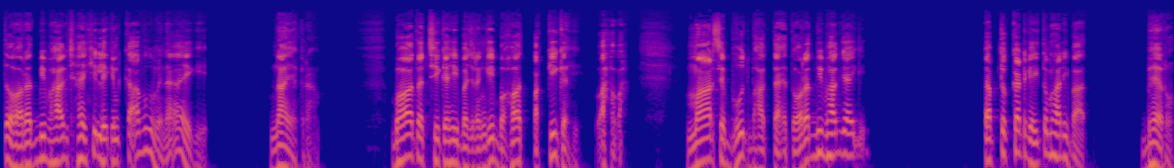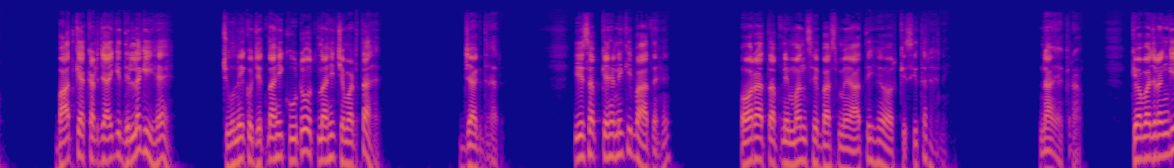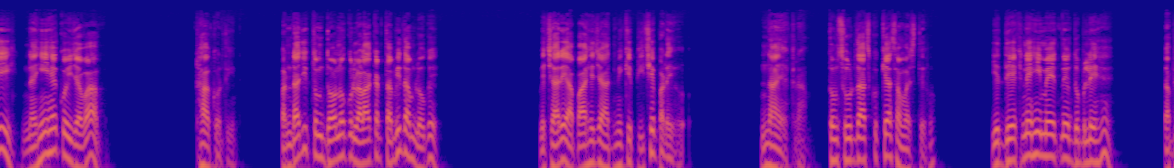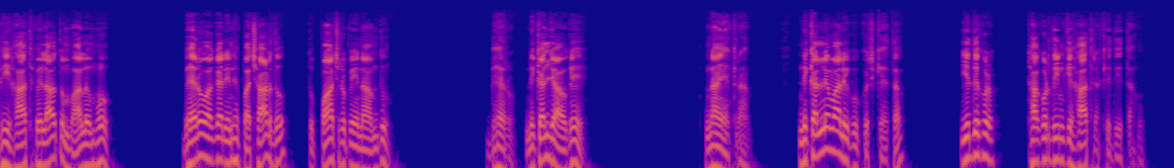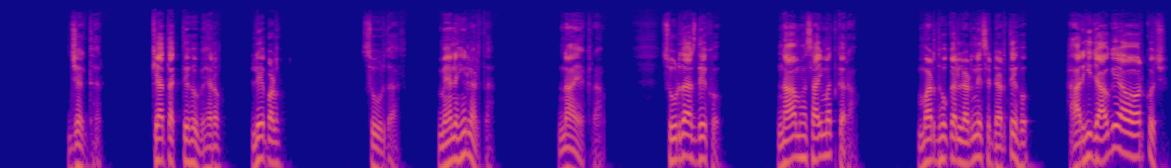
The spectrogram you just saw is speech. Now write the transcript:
तो औरत भी भाग जाएगी, लेकिन काबू में ना आएगी। नायक राम, बहुत अच्छी कही बजरंगी, बहुत पक्की कही। वाह वाह, मार से भूत भागता है तो औरत भी भाग जाएगी। अब तो कट गई तुम्हारी बात। भैरों, बात क्या कट जाएगी? दिल लगी है? चूने को जितना ही कूटो, उतना ही चिमटता है। जगधर, ये सब कहने की बातें हैं? औरत अपने मन से बस में आती है और किसी तरह नहीं। नायक राम क्यों बजरंगी? नहीं है कोई जवाब। ठाकुर दीन पंडा जी तुम दोनों को लड़ाकर तभी दम लोगे। बेचारे अपाहिज आदमी के पीछे पड़े हो। नायक राम तुम सूरदास को क्या समझते हो? ये देखने ही में इतने दुबले हैं। अभी हाथ मिलाओ तो मालूम हो। भैरव अगर इन्हें पछाड़ दो तो पाँच रुपए इनाम दू। भैरव निकल जाओगे। नायक राम निकलने वाले को कुछ कहता हूँ। ये देखो, ठाकुर दीन के हाथ रखे देता हूँ। जगधर, क्या तकते हो भैरव ले पढ़ो सूरदास, मैं नहीं लड़ता। नायक राम, सूरदास देखो, नाम हंसाई मत कराओ। मर्द होकर लड़ने से डरते हो, हार ही जाओगे या और कुछ?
